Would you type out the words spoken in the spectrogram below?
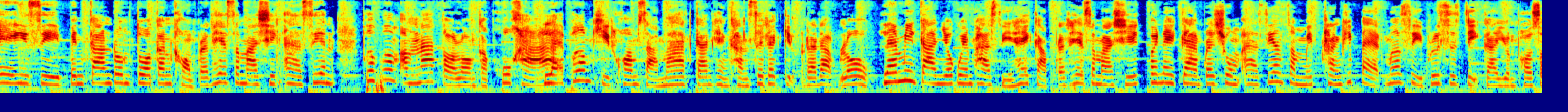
AEC เป็นการรวมตัวกันของประเทศสมาชิกอาเซียน เพื่อเพิ่มอำนาจต่อรองกับคู่ค้า และเพิ่มขีดความสามารถการแข่งขันเศรษฐกิจระดับโลก และมีการยกเว้นภาษีให้กับประเทศสมาชิกโดยในการประชุมอาเซียนซัมมิตครั้งที่ 8 เมื่อ 4 พฤศจิกายน พศ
